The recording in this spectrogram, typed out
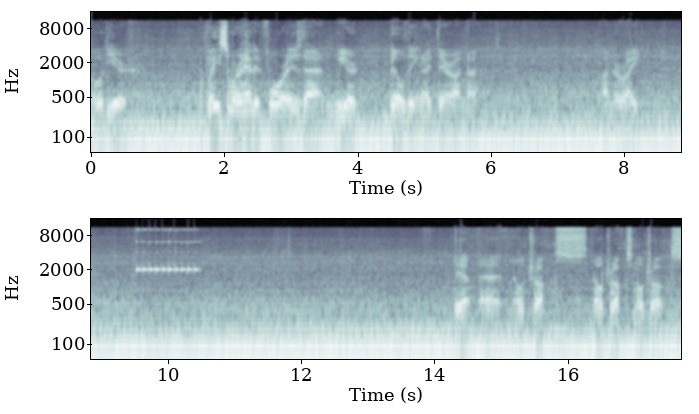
Oh dear. The place we're headed for is that weird building right there on the on the right. Yeah, uh, no trucks. No trucks, no trucks.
